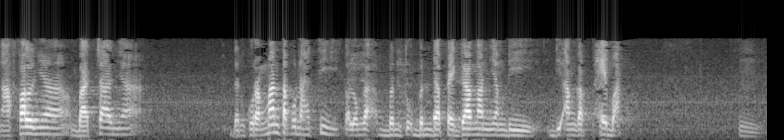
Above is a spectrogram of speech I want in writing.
Ngafalnya, bacanya, dan kurang mantap pun hati kalau nggak bentuk benda pegangan yang di, dianggap hebat. Hmm.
